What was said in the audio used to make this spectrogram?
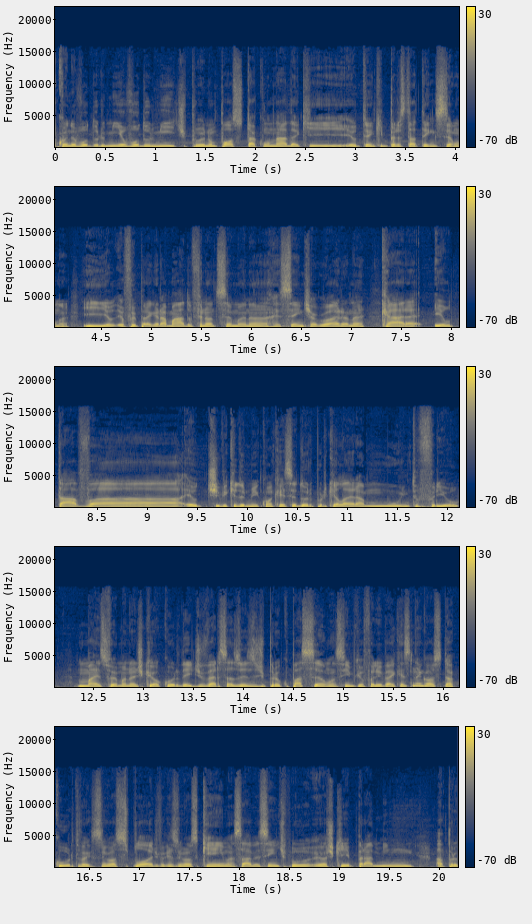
Quando eu vou dormir, eu vou dormir. Tipo, eu não posso estar com nada que eu tenho que prestar atenção, né? E eu, eu fui pra Gramado final de semana recente agora, né? Cara, eu tava. Eu tive que dormir com aquecedor porque lá era muito frio. Mas foi uma noite que eu acordei diversas vezes de preocupação, assim, porque eu falei, vai que esse negócio dá curto, vai que esse negócio explode, vai que esse negócio queima, sabe? Assim, tipo, eu acho que para mim a preocupação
